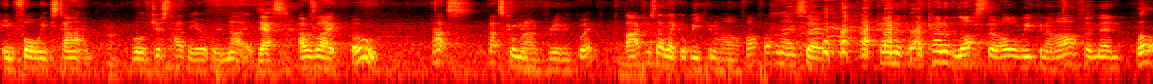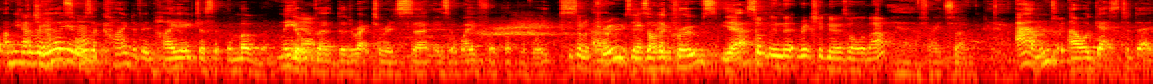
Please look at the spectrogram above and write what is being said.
in four weeks' time we'll have just had the opening night. Yes. I was like, oh, that's that's come around really quick. But I've just had like a week and a half off, haven't I? So I've kind of I kind of lost a whole week and a half, and then Well, I mean, the catching up, you rehearsals are kind of in hiatus at the moment. Neil, Yeah. the, the director, is uh, is away for a couple of weeks. He's on a Um, cruise, he's on a cruise. Yeah. something that Richard knows all about. Yeah, afraid so. And our guest today,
